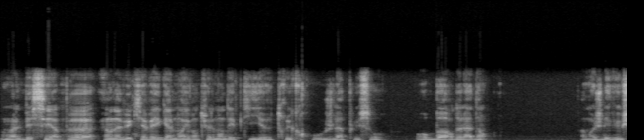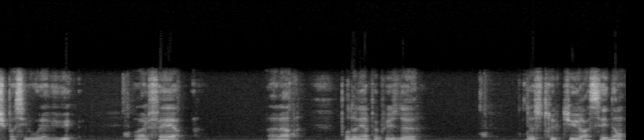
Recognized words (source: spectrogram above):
On va le baisser un peu. Et on a vu qu'il y avait également éventuellement des petits euh, trucs rouges là, plus au, au bord de la dent. moi je l'ai vu, je sais pas si vous l'avez vu. On va le faire. Voilà. Pour donner un peu plus de, structure à ces dents.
